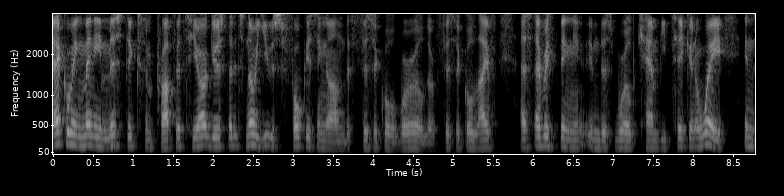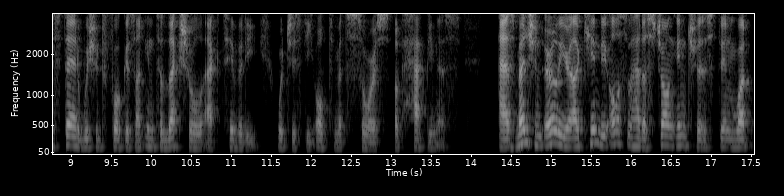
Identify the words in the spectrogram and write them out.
Echoing many mystics and prophets, he argues that it's no use focusing on the physical world or physical life, as everything in this world can be taken away. Instead, we should focus on intellectual activity, which is the ultimate source of happiness. As mentioned earlier, Al Kindi also had a strong interest in what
